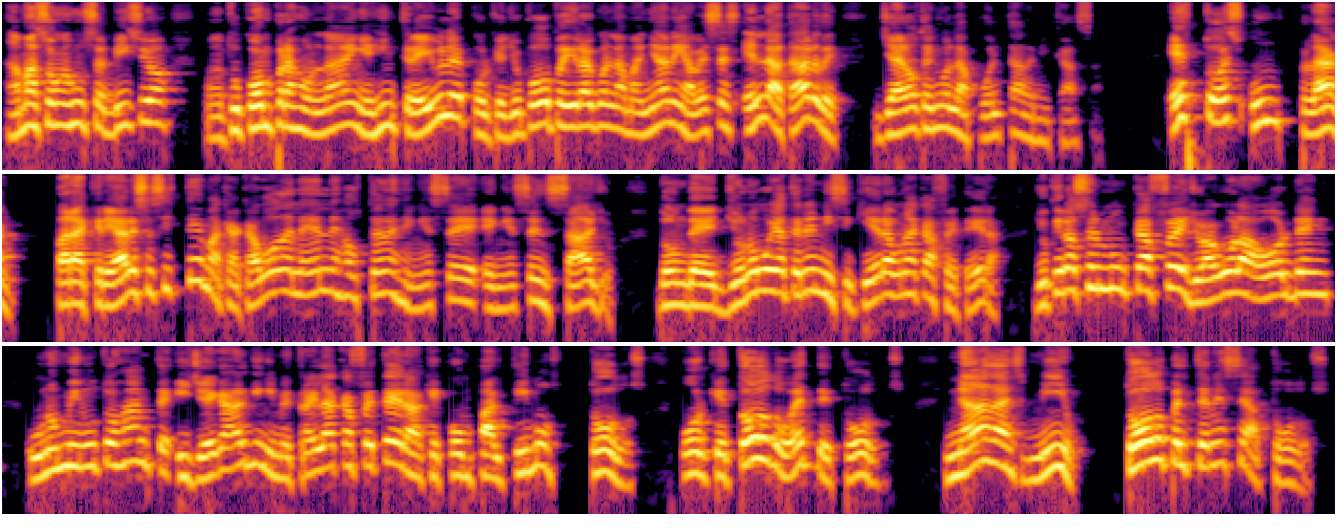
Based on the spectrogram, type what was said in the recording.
Amazon es un servicio donde tú compras online, es increíble porque yo puedo pedir algo en la mañana y a veces en la tarde ya lo tengo en la puerta de mi casa. Esto es un plan para crear ese sistema que acabo de leerles a ustedes en ese, en ese ensayo, donde yo no voy a tener ni siquiera una cafetera. Yo quiero hacerme un café, yo hago la orden unos minutos antes y llega alguien y me trae la cafetera que compartimos todos, porque todo es de todos. Nada es mío, todo pertenece a todos.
